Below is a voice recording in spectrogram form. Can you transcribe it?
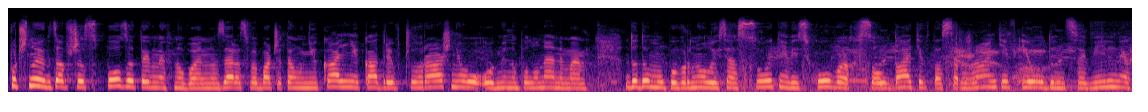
Почну, як завжди, з позитивних новин. Зараз ви бачите унікальні кадри вчорашнього обміну полоненими. Додому повернулися сотні військових, солдатів та сержантів і один цивільних.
